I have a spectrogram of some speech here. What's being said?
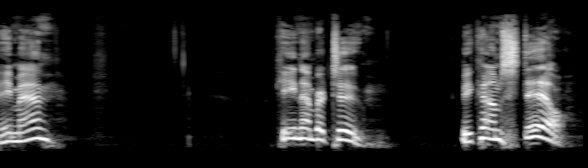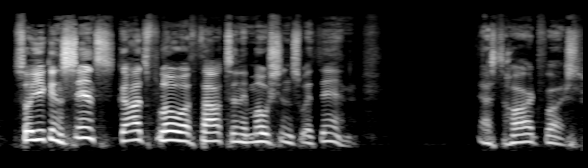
Amen. Key number two become still so you can sense God's flow of thoughts and emotions within. That's hard for us.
